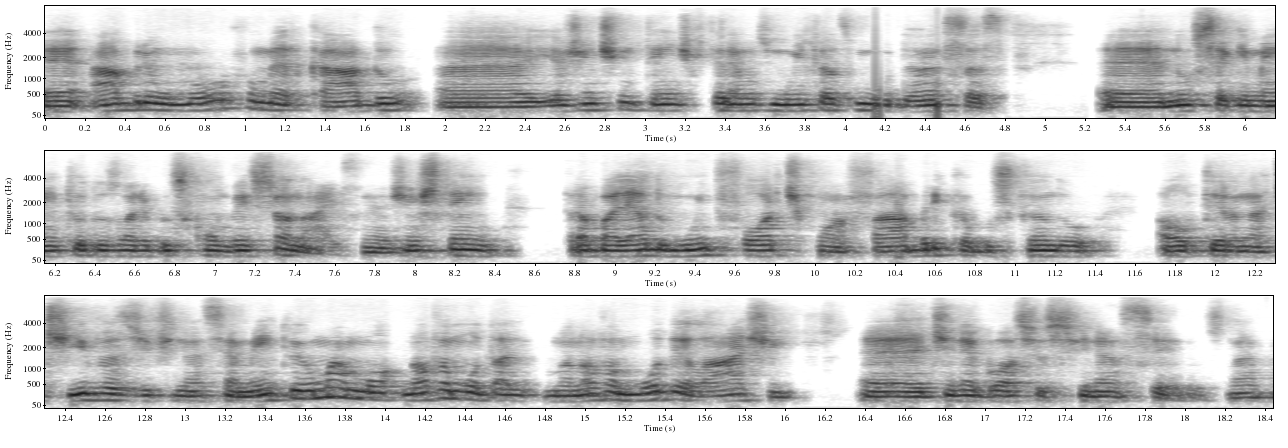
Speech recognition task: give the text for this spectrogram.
é, abre um novo mercado é, e a gente entende que teremos muitas mudanças é, no segmento dos ônibus convencionais. Né? A gente tem trabalhado muito forte com a fábrica, buscando alternativas de financiamento e uma nova, modal, uma nova modelagem é, de negócios financeiros, né?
